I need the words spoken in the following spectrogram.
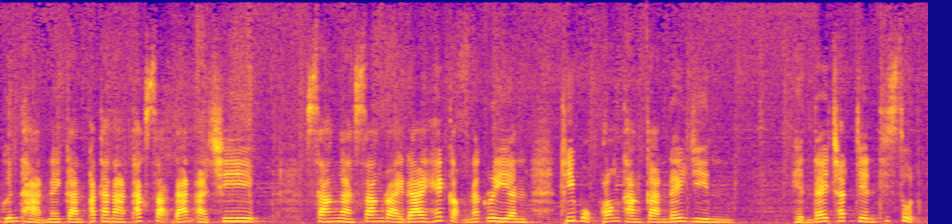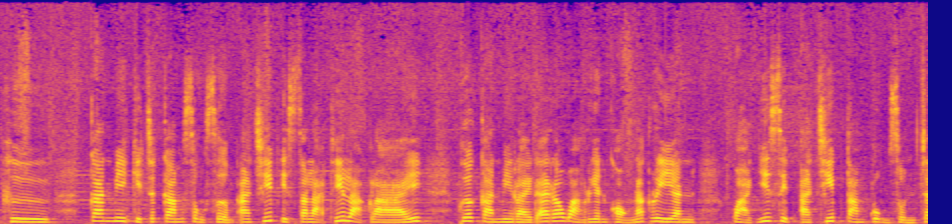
พื้นฐานในการพัฒนาทักษะด้านอาชีพ สร้างงานสร้างรายได้ให้กับนักเรียนที่บกพร่องทางการได้ยิน เห็นได้ชัดเจนที่สุดคือ การมีกิจกรรมส่งเสริมอาชีพอิสระที่หลากหลาย เพื่อการมีรายได้ระหว่างเรียนของนักเรียนกว่า 20 อาชีพตามกลุ่มสนใจ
